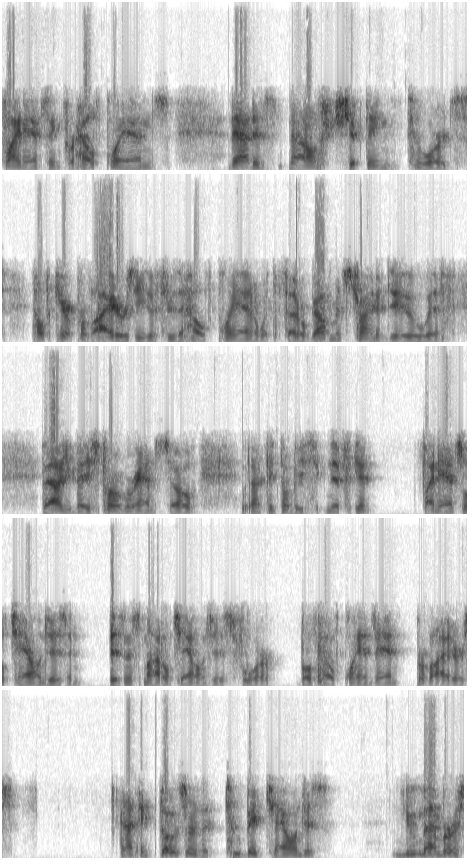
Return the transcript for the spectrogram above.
financing for health plans. That is now shifting towards healthcare providers, either through the health plan or what the federal government's trying to do with value based programs. So I think there'll be significant financial challenges and business model challenges for both health plans and providers. And I think those are the two big challenges new members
